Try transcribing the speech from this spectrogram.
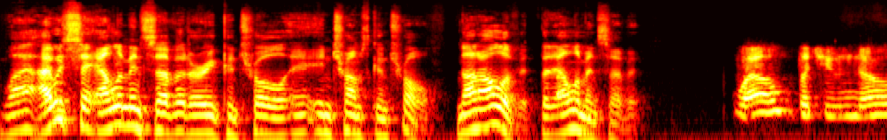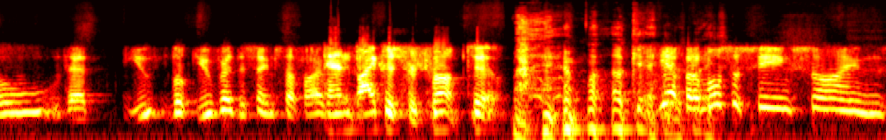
Well, I would say elements of it are in control, in in Trump's control. Not all of it, but elements of it. Well, but you know that you look. You've read the same stuff I've And read. bikers for Trump too. okay. Yeah, but I'm also seeing signs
